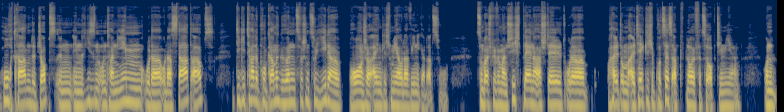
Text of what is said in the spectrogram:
hochtrabende Jobs in, in Riesenunternehmen oder, oder Start-ups, digitale Programme gehören inzwischen zu jeder Branche eigentlich mehr oder weniger dazu. Zum Beispiel, wenn man Schichtpläne erstellt oder halt um alltägliche Prozessabläufe zu optimieren. Und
